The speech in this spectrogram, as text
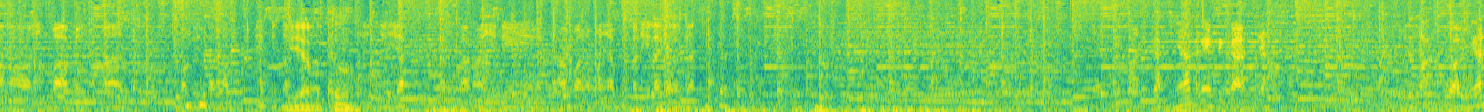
uh, imbah atau gimana, Iya, betul. Uangnya.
